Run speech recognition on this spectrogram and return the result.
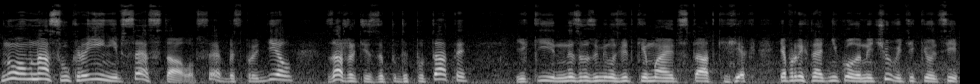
Ну а в нас в Україні все стало, все безпреділ, зажиті зап- депутати, які не зрозуміло звідки мають статки. Як я про них навіть ніколи не чув, і тільки оці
